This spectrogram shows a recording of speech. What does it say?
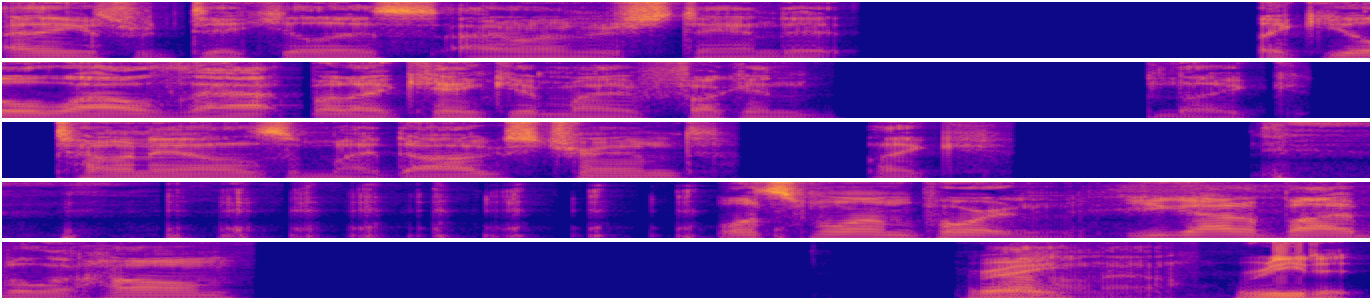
I think it's ridiculous. I don't understand it. Like you'll allow that, but I can't get my fucking like toenails of my dogs trimmed. Like what's more important? You got a Bible at home? I right. don't know. Read it.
